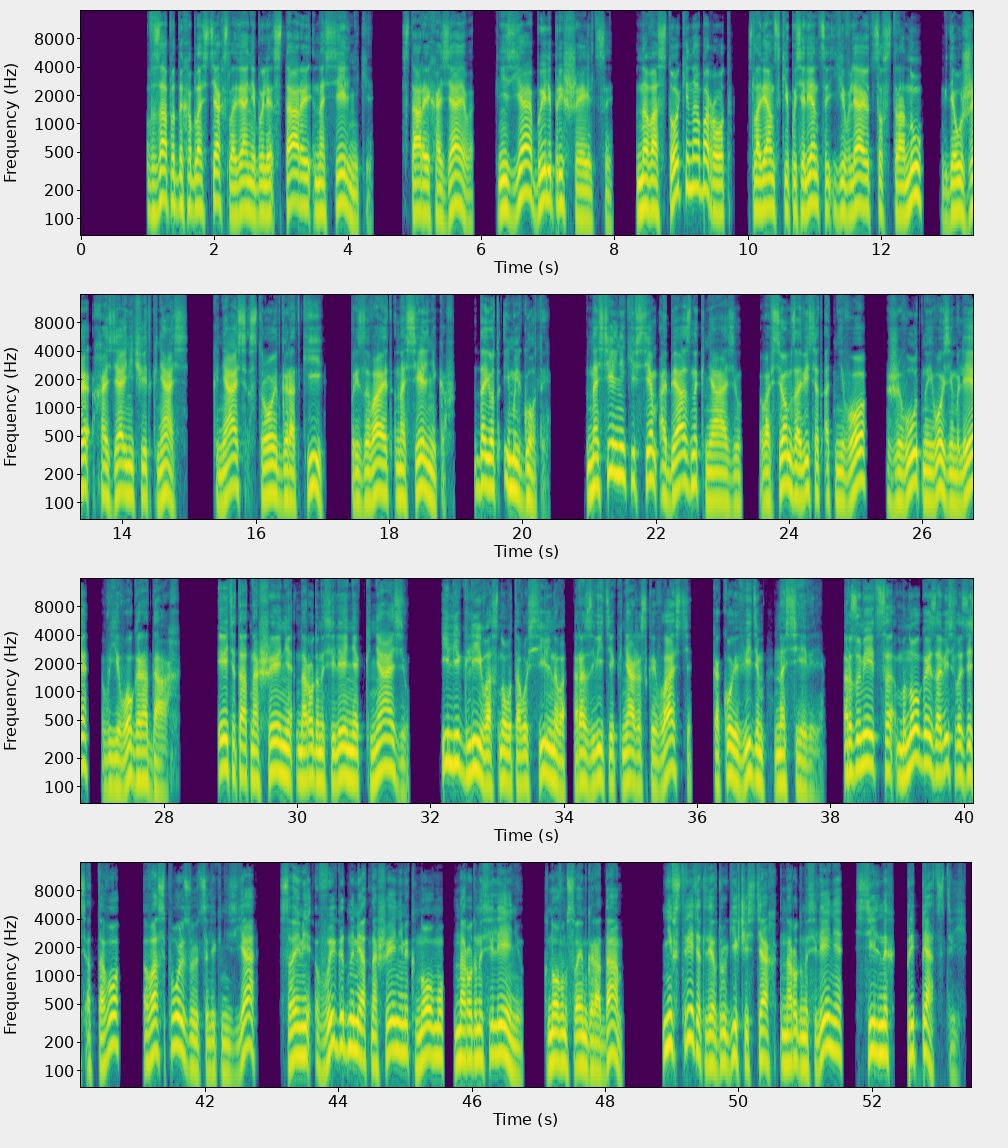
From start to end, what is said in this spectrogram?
В западных областях славяне были старые насельники, старые хозяева, князья были пришельцы. На востоке, наоборот, славянские поселенцы являются в страну, где уже хозяйничает князь. Князь строит городки, призывает насельников, дает им льготы. Насельники всем обязаны князю, во всем зависят от него, живут на его земле, в его городах. Эти-то отношения народонаселения к князю и легли в основу того сильного развития княжеской власти, какое видим на севере. Разумеется, многое зависело здесь от того, воспользуются ли князья своими выгодными отношениями к новому народонаселению, к новым своим городам, не встретят ли в других частях народонаселения сильных препятствий.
